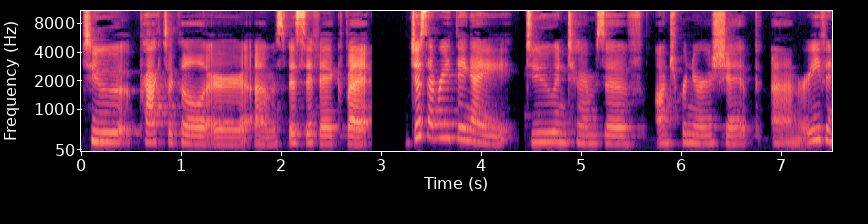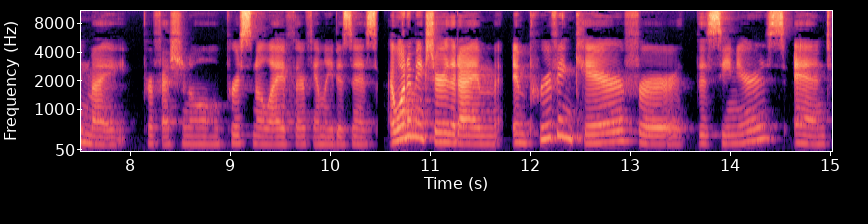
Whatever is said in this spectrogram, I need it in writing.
too practical or um, specific, but just everything I do in terms of entrepreneurship um, or even my professional, personal life or family business, I want to make sure that I'm improving care for the seniors and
